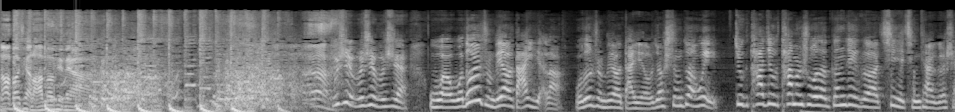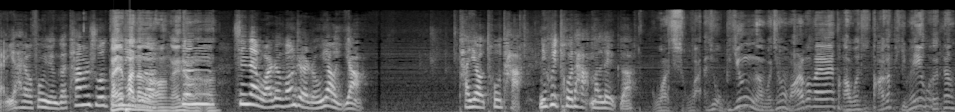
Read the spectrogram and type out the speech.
拿我当钱篮子，天天。不是不是不是，我我都是准备要打野了，我都准备要打野，我就要升段位。就他就他们说的，跟这个谢谢晴天哥、闪爷还有风云哥，他们说跟那个跟现在玩的王者荣耀一样，他要偷塔，你会偷塔吗，磊哥？我我有病啊！我就玩个 YY 打，我打个匹配，我当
